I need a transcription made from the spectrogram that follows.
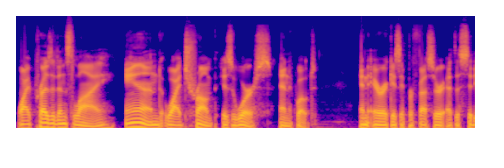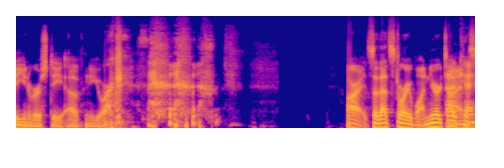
Why Presidents Lie and Why Trump is Worse, end quote and Eric is a professor at the City University of New York. All right, so that's story one. New York Times. Okay.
